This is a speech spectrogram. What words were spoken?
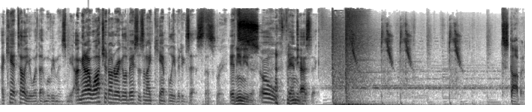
I can't tell you what that movie means to me. I mean, I watch it on a regular basis, and I can't believe it exists. That's great. It's Me neither. so fantastic. Stop it.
